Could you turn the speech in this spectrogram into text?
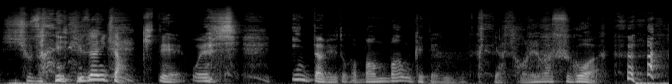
取材取材に来た？い 来て親父インタビューとかバンバン受けてんやそれはすごい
